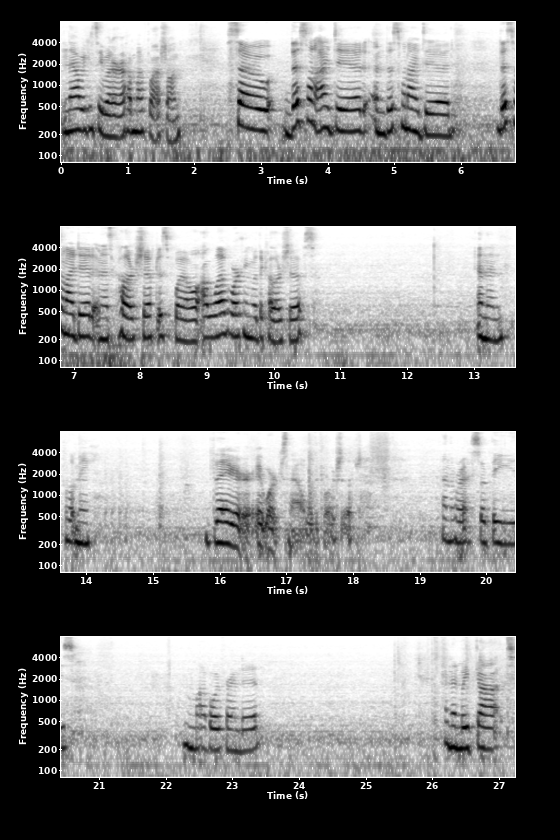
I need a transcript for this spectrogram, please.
now we can see better. I have my flash on. So this one I did and this one I did this one I did and it's a color shift as well. I love working with the color shifts. And then let me, there it works now with the color shift. And the rest of these my boyfriend did. And then we've got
